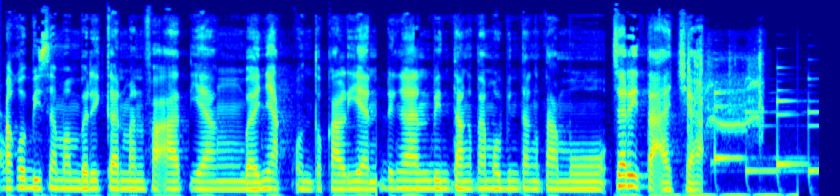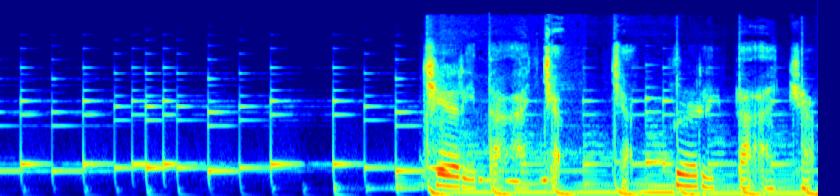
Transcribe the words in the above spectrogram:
aku bisa memberikan manfaat yang banyak untuk kalian dengan bintang tamu-bintang tamu cerita Aca. Cerita acak, cak. Cerita acak.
